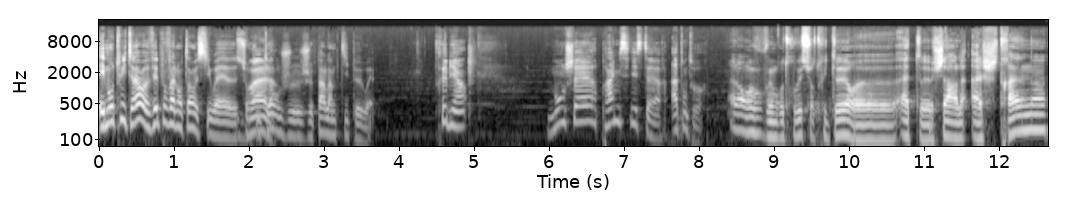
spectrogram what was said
Et mon Twitter, V pour Valentin aussi, ouais, sur Twitter où je, je parle un petit peu, ouais. Très bien. Mon cher Prime Sinister, à ton tour. Alors moi, vous pouvez me retrouver sur Twitter euh, at Charles H. Tran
